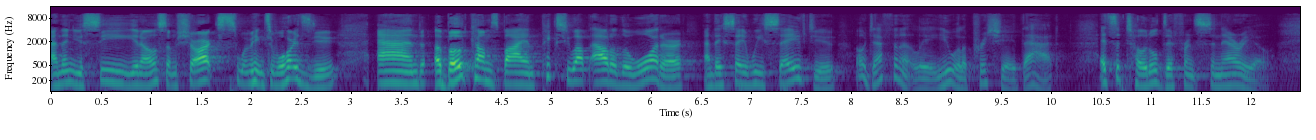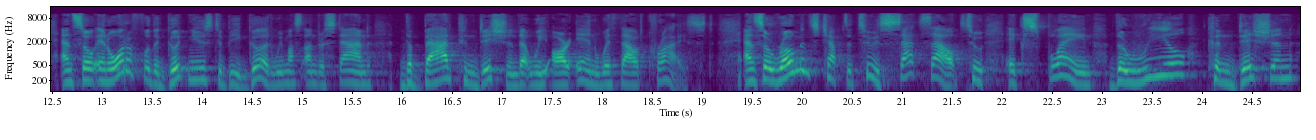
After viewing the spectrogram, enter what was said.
and then you see you know, some sharks swimming towards you, and a boat comes by and picks you up out of the water, and they say, We saved you, oh, definitely, you will appreciate that. It's a total different scenario. And so, in order for the good news to be good, we must understand the bad condition that we are in without Christ. And so, Romans chapter 2 sets out to explain the real condition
